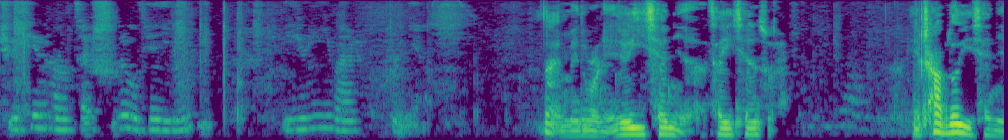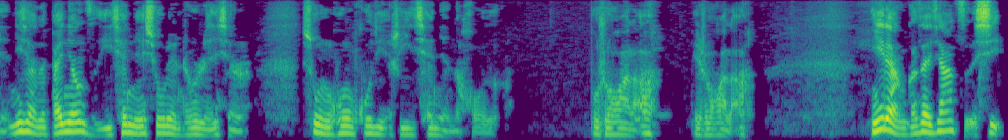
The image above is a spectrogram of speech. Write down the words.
去天上才十六天，已经已经一百多年。那也没多少年，就一千年，才一千岁，也差不多一千年。你想那白娘子一千年修炼成人形，孙悟空估计也是一千年的猴子。不说话了啊，别说话了啊。你两个在家仔细。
